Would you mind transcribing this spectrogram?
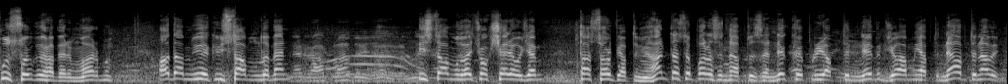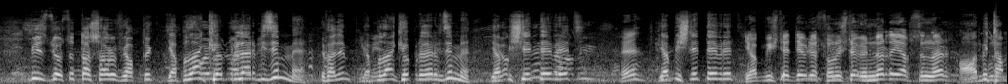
Bu soygun haberin var mı? Adam diyor ki İstanbul'da ben İstanbul'da ben çok şeref hocam tasarruf yaptım. ya. Hani tasarruf parasını ne yaptın sen? Ne köprü yaptın, ne bir cami yaptın, ne yaptın abi? Biz diyorsun tasarruf yaptık. Yapılan köprüler bizim mi? Efendim? Yapılan köprüler bizim mi? Yap Yok, işlet kimin devret. abi? He? Yap işlet devret. Yap işte devlet sonuçta önler de yapsınlar. Abi Bu tamam,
